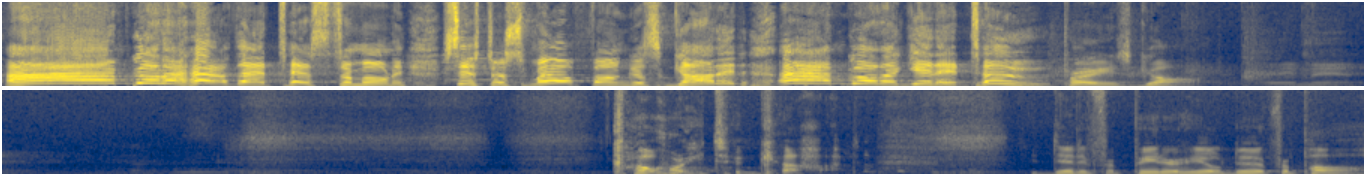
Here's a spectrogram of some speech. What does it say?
I'm to have that testimony. Sister Smell Fungus got it. I'm to get it too. Praise God. Amen. Glory to God did it for Peter, he'll do it for Paul.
